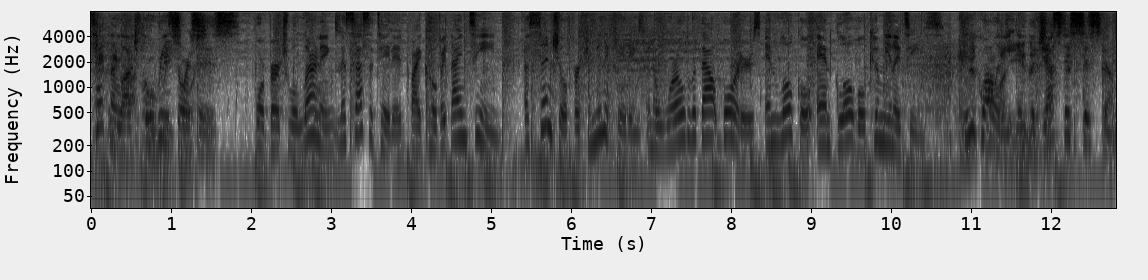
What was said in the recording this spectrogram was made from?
Technological resources. For virtual learning necessitated by COVID 19, essential for communicating in a world without borders in local and global communities. Inequality in the justice system,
